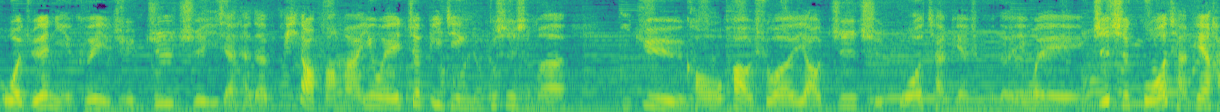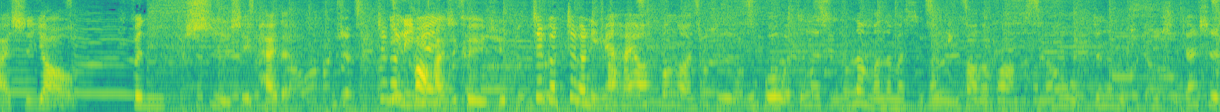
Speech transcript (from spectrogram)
我觉得你可以去支持一下它的票房嘛，因为这毕竟不是什么。一句口号说要支持国产片什么的，因为支持国产片还是要分是谁拍的，不是这个里面还是可以去捧。这个这个里面还要分啊，就是如果我真的是那么那么喜欢宁浩的话，可能我真的会去支持。但是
